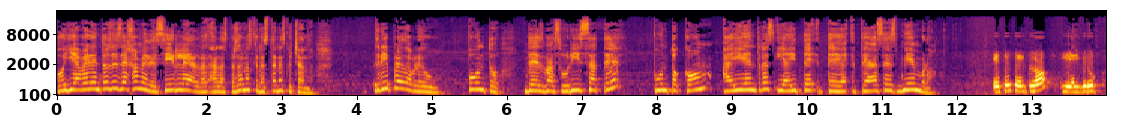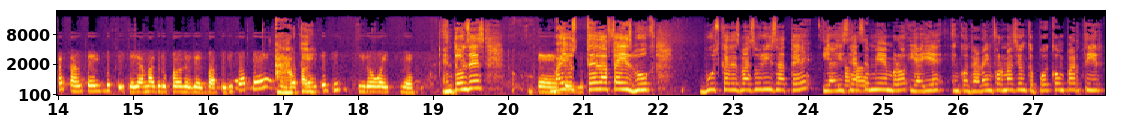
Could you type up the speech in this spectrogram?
Oye, a ver, entonces déjame decirle a, la- a las personas que nos están escuchando. www.desbasurizate.com, ahí entras y ahí te, te, te haces miembro. Ese es el blog y el grupo está en Facebook y se llama Grupo de Desbasurízate, Ah, entre paréntesis, Zero Waste México. Entonces, Eh, vaya Facebook. usted a Facebook, busca Desbasurízate y ahí se hace miembro y ahí encontrará información que puede compartir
